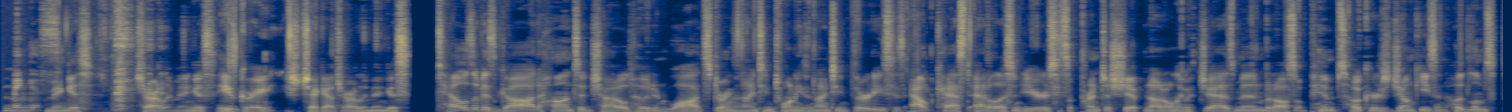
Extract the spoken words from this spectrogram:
Mingus. Mingus. Charlie Mingus. He's great. You should check out Charlie Mingus. Tells of his God haunted childhood in Watts during the 1920s and 1930s, his outcast adolescent years, his apprenticeship not only with jazzmen, but also pimps, hookers, junkies, and hoodlums,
